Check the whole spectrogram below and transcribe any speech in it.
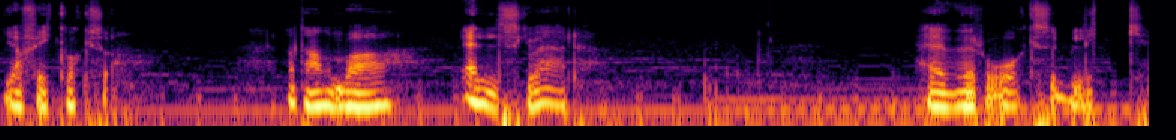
jag fick också. Att han var älskvärd. Heveråks blick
